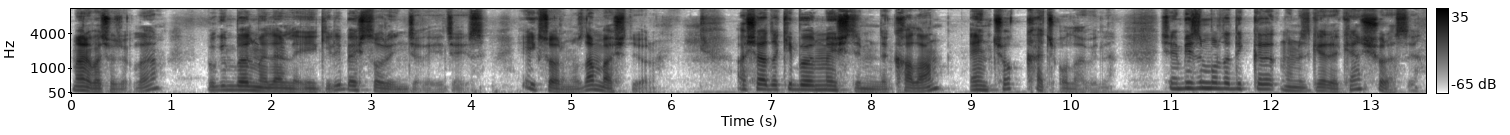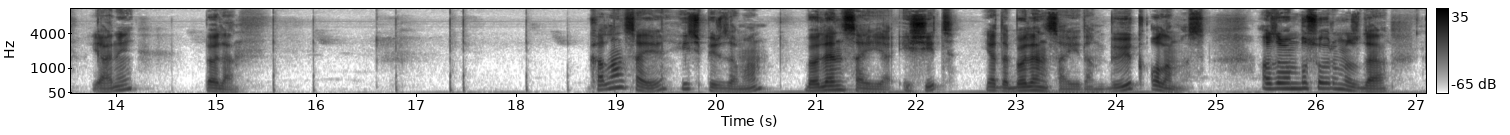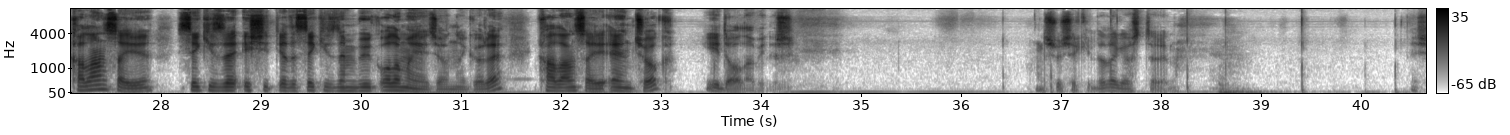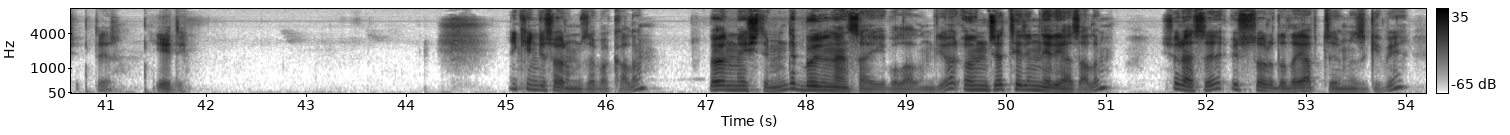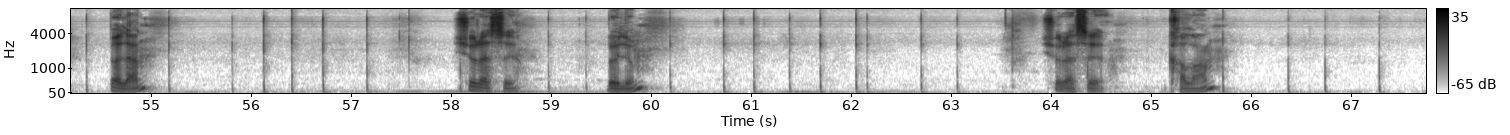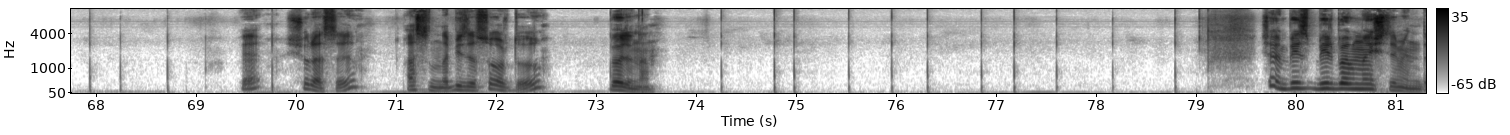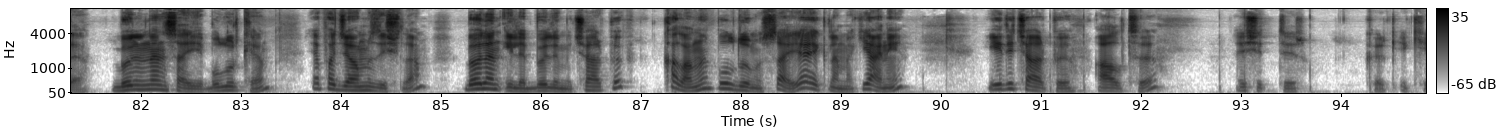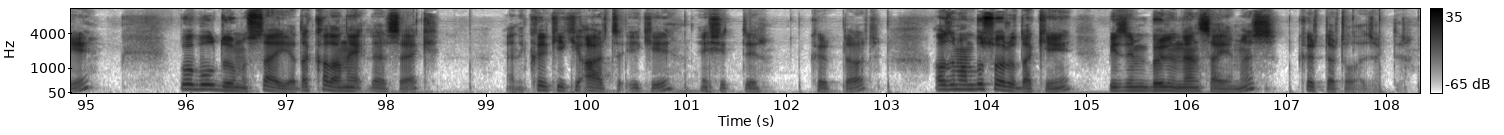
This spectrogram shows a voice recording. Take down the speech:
Merhaba çocuklar. Bugün bölmelerle ilgili 5 soru inceleyeceğiz. İlk sorumuzdan başlıyorum. Aşağıdaki bölme işleminde kalan en çok kaç olabilir? Şimdi bizim burada dikkat etmemiz gereken şurası. Yani bölen. Kalan sayı hiçbir zaman bölen sayıya eşit ya da bölen sayıdan büyük olamaz. O zaman bu sorumuzda kalan sayı 8'e eşit ya da 8'den büyük olamayacağına göre kalan sayı en çok 7 olabilir. Şu şekilde de gösterelim. Eşittir 7. İkinci sorumuza bakalım. Bölme işleminde bölünen sayıyı bulalım diyor. Önce terimleri yazalım. Şurası üst soruda da yaptığımız gibi bölen. Şurası bölüm. Şurası kalan. Ve şurası aslında bize sorduğu bölünen. Şimdi biz bir bölme işleminde bölünen sayıyı bulurken yapacağımız işlem bölen ile bölümü çarpıp kalanı bulduğumuz sayıya eklemek. Yani 7 çarpı 6 eşittir 42. Bu bulduğumuz sayıya da kalanı eklersek yani 42 artı 2 eşittir 44. O zaman bu sorudaki bizim bölünen sayımız 44 olacaktır.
